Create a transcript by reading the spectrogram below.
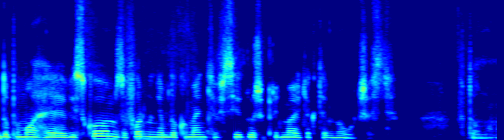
допомоги військовим з оформленням документів, всі дуже приймають активну участь в тому.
